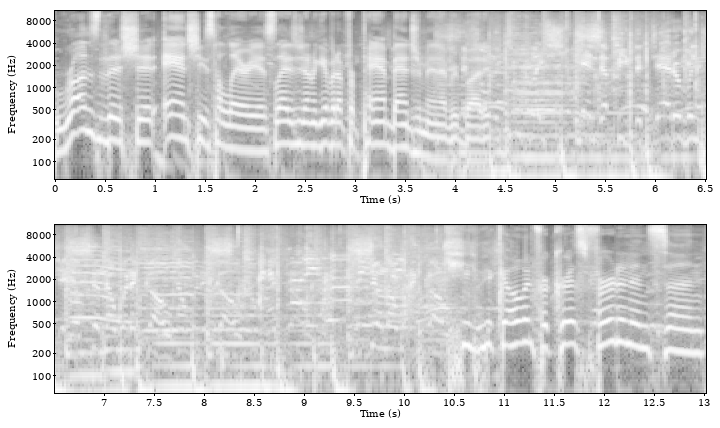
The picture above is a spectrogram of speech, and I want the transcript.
runs this shit, and she's hilarious. Ladies and gentlemen, give it up for Pam Benjamin, everybody. Keep it going for Chris Ferdinandson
